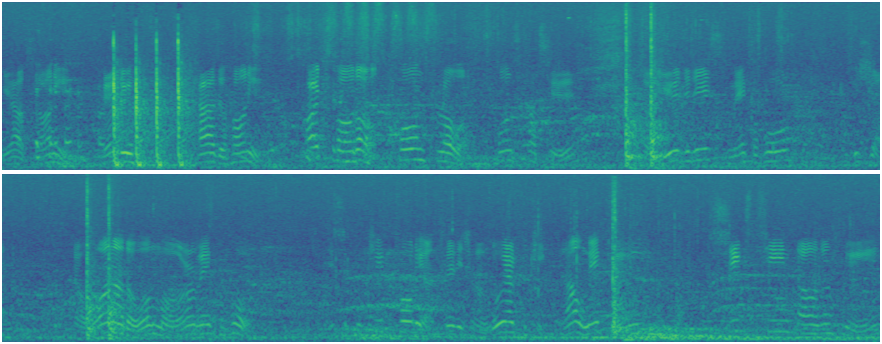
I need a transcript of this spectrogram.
Yeah, honey. Very hard honey. White powder, corn flour, corn starch. 자, use this, make a hole, cushion. 자, one other, one more, make a hole. This cookie, Korean traditional royal cookie. Now making 16,000 green.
